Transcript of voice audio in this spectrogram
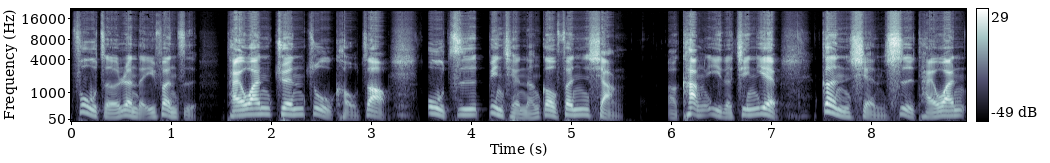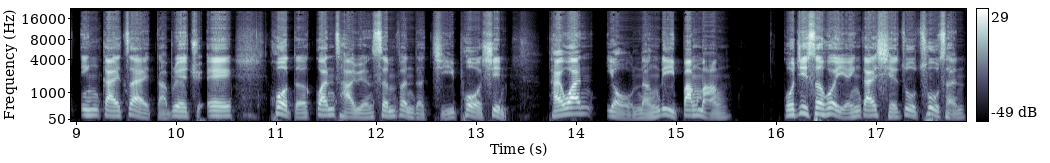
负责任的一份子。台湾捐助口罩物资，并且能够分享呃抗疫的经验，更显示台湾应该在 WHA 获得观察员身份的急迫性。台湾有能力帮忙，国际社会也应该协助促成，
